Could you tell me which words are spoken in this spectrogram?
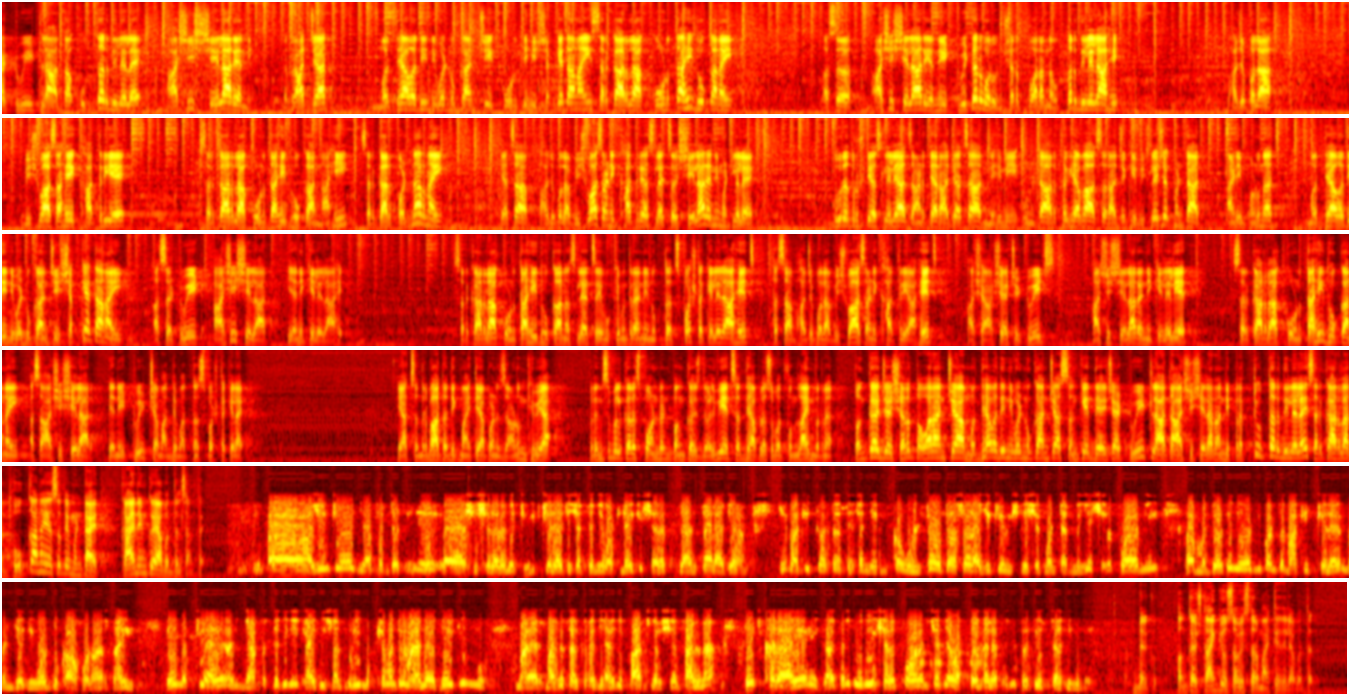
ट्विटला आता उत्तर दिलेलं आहे आशिष शेलार यांनी. राज्यात मध्यावधी निवडणुकांची कोणतीही शक्यता नाही सरकारला कोणताही धोका नाही असं आशिष शेलार यांनी ट्विटरवरून शरद पवारांना उत्तर दिलेलं आहे. भाजपला विश्वास आहे खात्री आहे. सरकारला कोणताही धोका नाही सरकार पडणार नाही याचा भाजपला विश्वास आणि खात्री असल्याचं शेलार यांनी म्हटलेलं आहे. दूरदृष्टी असलेल्या जाणत्या राजाचा नेहमी उलटा अर्थ घ्यावा असं राजकीय विश्लेषक म्हणतात. आणि म्हणूनच मध्यावधी निवडणुकांची शक्यता नाही असं ट्विट आशिष शेलार यांनी केलेलं आहे. सरकारला कोणताही धोका नसल्याचे मुख्यमंत्र्यांनी नुकतंच स्पष्ट केलेलं आहेच. तसा भाजपला विश्वास आणि खात्री आहेच अशा आशयाची ट्विट्स आशिष शेलार यांनी केलेली आहेत. सरकारला कोणताही धोका नाही असं आशिष शेलार यांनी ट्विटच्या माध्यमातून स्पष्ट केलं आहे याच संदर्भात अधिक माहिती आपण जाणून घेऊया. प्रिन्सिपल करस्पॉन्डंट पंकज दळवी आहेत. सध्या आपल्यासोबत फोनलाईनवरनं पंकज शरद पवारांच्या मध्यावधी निवडणुकांच्या संकेत द्यायच्या ट्विटला आता आशिष शेलारांनी प्रत्युत्तर दिलेलं आहे सरकारला धोका नाही असं ते म्हणतायत. काय नेमकं याबद्दल सांगतायत? अजिंक्य ज्या पद्धतीने अ, ट्विट केलंय त्याच्यात त्यांनी म्हटलंय की शरद जाणता राजा जे बाकी करतात त्याच्या नेमकं उलट होतं असं राजकीय विश्लेषक म्हणतात. म्हणजे शरद पवारांनी मध्यवर्ती निवडणुकांचं भाकीत केलंय म्हणजे निवडणुका होणार नाहीत. हे नक्की आहे आणि ज्या पद्धतीने काही दिवसांपूर्वी मुख्यमंत्री म्हणाले होते की माझं सरकार जे आहे ते पाच वर्ष चालणार तेच खरं आहे. आणि एका अर्थाने तुम्ही शरद पवारांच्या त्या वक्तव्याला त्यांनी प्रत्युत्तर दिलेलं आहे बिलकुल. पंकज थँक्यू सविस्तर माहिती दिल्याबद्दल.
